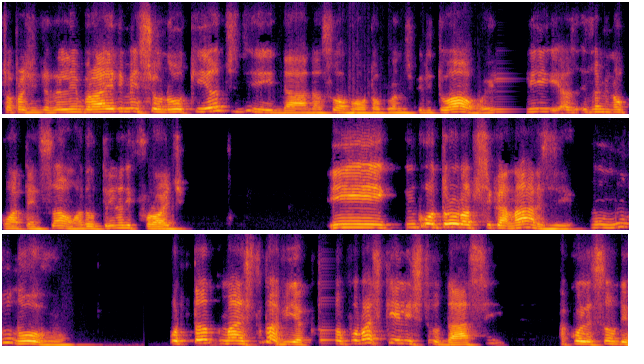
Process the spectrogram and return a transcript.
só para a gente relembrar, ele mencionou que antes de, da, da sua volta ao plano espiritual, ele examinou com atenção a doutrina de Freud. E encontrou na psicanálise um mundo novo. Portanto, mas, todavia, por mais que ele estudasse a coleção de,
